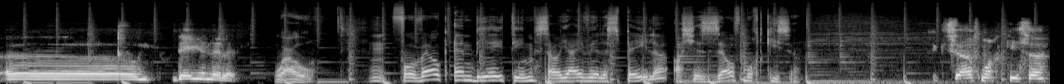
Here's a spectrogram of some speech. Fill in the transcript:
uh, Damian Lillard. Wauw. Hm. Voor welk NBA-team zou jij willen spelen als je zelf mocht kiezen? Als ik zelf mocht kiezen,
